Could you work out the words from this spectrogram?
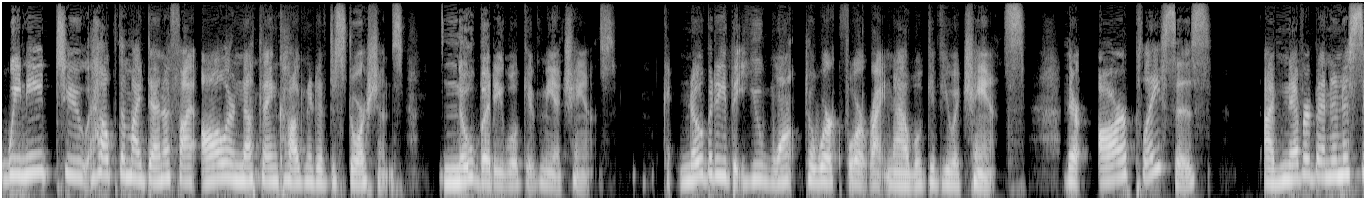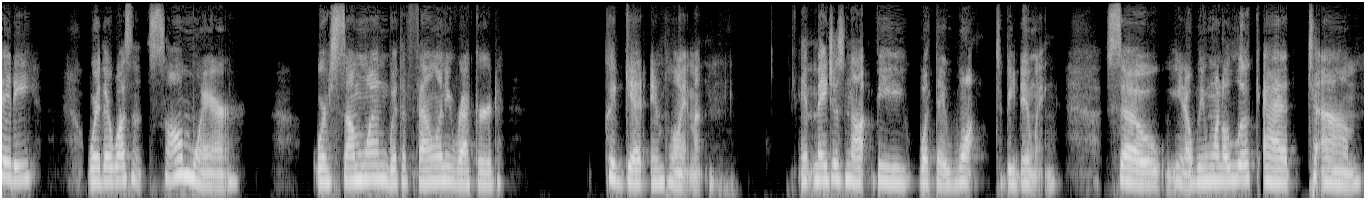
We need to help them identify all or nothing cognitive distortions. Nobody will give me a chance. Okay nobody that you want to work for right now will give you a chance. There are places i've never been in a city where there wasn't somewhere where someone with a felony record could get employment. It may just not be what they want to be doing. So you know we want to look at um,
